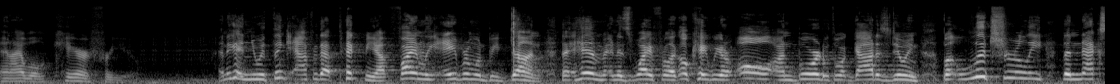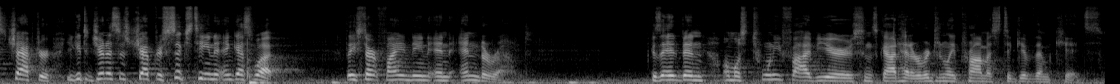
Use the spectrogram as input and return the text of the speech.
and I will care for you. And again, you would think after that pick me up, finally Abram would be done. That him and his wife were like, okay, we are all on board with what God is doing. But literally, the next chapter, you get to Genesis chapter 16, and guess what? They start finding an end around. Because it had been almost 25 years since God had originally promised to give them kids,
